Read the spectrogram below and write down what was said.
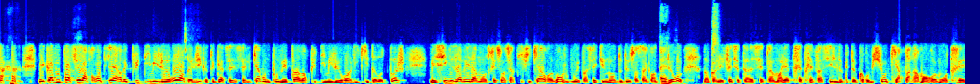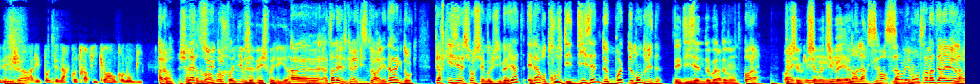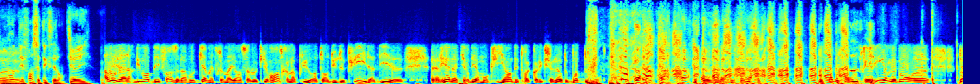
Mais quand vous passez la frontière avec plus de 10 000 euros, en Belgique, en tout cas, c'est le cas, vous ne pouvez pas avoir plus de 10 000 euros en liquide dans votre poche. Mais si vous avez la montre et son certificat, en revanche, vous pouvez passer avec une montre de 250 000 euros. Donc, en effet, c'est un, un, moyen très, très facile de, de, corruption qui apparemment remonterait déjà à l'époque des narcotrafiquants en Colombie. Alors, là-dessus, vos poignets, vous avez échoué, les gars. Euh, attendez, parce que là, l'histoire, elle est dingue. Donc, perquisition chez Moji Bayat. Et là, on trouve des dizaines de boîtes de montres vides. Des dizaines de boîtes ouais. de montres. Voilà. Ouais, chez, chez Moji Bayat. Non, l'argument. Sans les montres à l'intérieur. L'argument de défense est excellent. Thierry. Ah oui, l'argument de défense de l'avocat, Maître Mayence, en l'occurrence, qu'on n'a plus entendu depuis, il a dit euh, rien n'interdit à mon client d'être un collectionneur de boîtes de montres. vous savez, ça vous ferait rire, mais bon.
